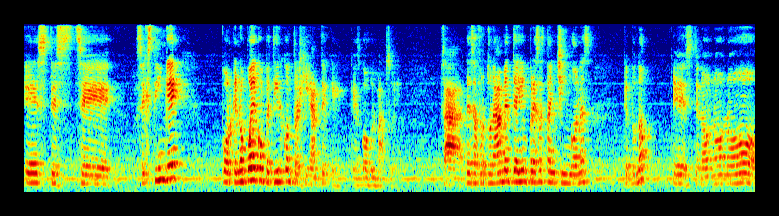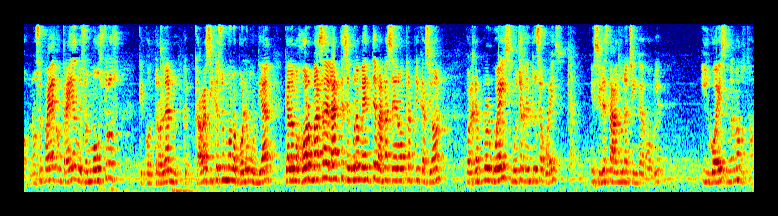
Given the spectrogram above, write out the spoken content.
este, se, se extingue porque no puede competir contra el gigante que, que es Google Maps, güey. O sea, desafortunadamente hay empresas tan chingonas que pues no, este, no, no, no, no se puede contra ellas, güey. Son monstruos que controlan, que, que ahora sí que es un monopolio mundial, que a lo mejor más adelante seguramente van a hacer otra aplicación. Por ejemplo, el Waze, mucha gente usa Waze y sí le está dando una chinga a Google. Y Waze No me gustó.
